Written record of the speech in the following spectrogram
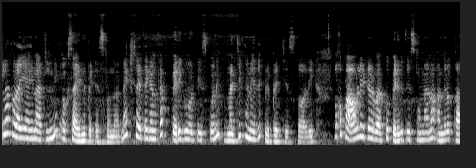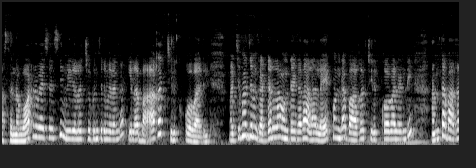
ఇలా ఫ్రై అయిన వాటిని ఒక సైడ్ని పెట్టేసుకుందాం. నెక్స్ట్ అయితే కనుక పెరుగు తీసుకొని మజ్జిగ అనేది ప్రిపేర్ చేసుకోవాలి. ఒక పావు లీటర్ వరకు పెరుగు తీసుకున్నాను. అందులో కాస్త వాటర్ వేసేసి వీడియోలో చూపించిన విధంగా ఇలా బాగా చిలుక్కోవాలి మధ్య మధ్యన గడ్డల్లా ఉంటాయి కదా అలా లేకుండా బాగా చిలుక్కోవాలండి అంతా బాగా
